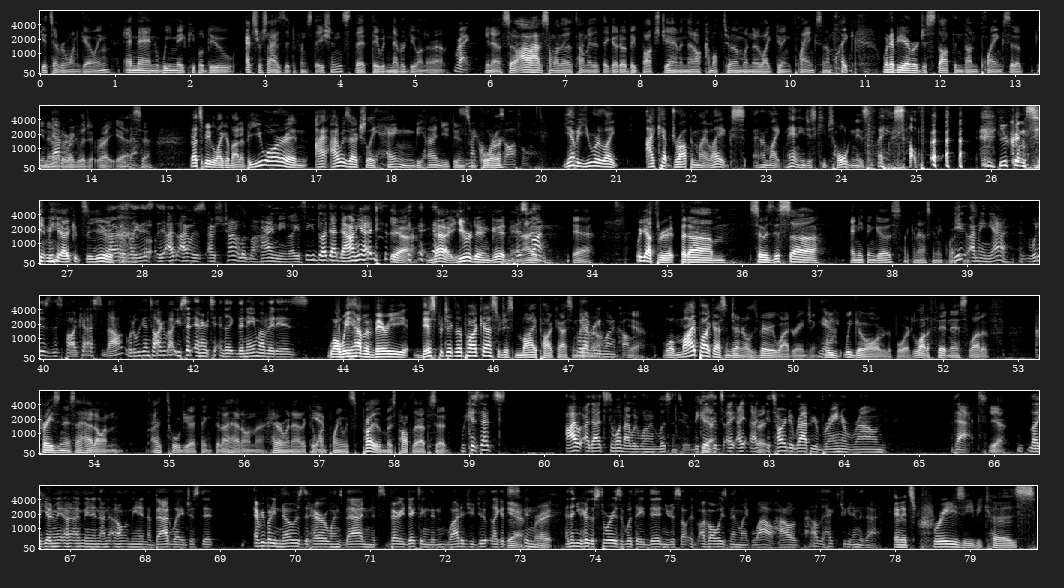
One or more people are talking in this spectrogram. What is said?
gets everyone going, and then we make people do exercise at different stations that they would never do on their own. Right. You know, so I'll have someone that'll tell me that they go to a big box gym, and then I'll come up to them when they're like doing planks, and I'm like, "When have you ever just stopped and done planks at a you know at a regular gym?" Right? Yeah. So that's what people like about it. But you are, and I, I was actually hanging behind you doing My some core core. awful. Yeah, but you were like, I kept dropping my legs, and I'm like, man, he just keeps holding his legs up. you couldn't see me, I could see you. I was like this. I, I was I was trying to look behind me. Like, is he let that down yet? yeah, no, you were doing good, man. It's I- fun. Yeah, we got through it. But um, so is this uh, anything goes? I can ask any questions. You, I mean, yeah. What is this podcast about? What are we going to talk about? You said entertain. Like the name of it is well, we have a very this particular podcast, or just my podcast in general. Whatever general. you wanna call it. Yeah. Well, my podcast in general is very wide ranging. Yeah. We we go all over the board. A lot of fitness, a lot of craziness. I had on. I told you, I think that I had on a heroin addict at Yeah. one point. It's probably the most popular episode. because that's. I, that's the one I would want to listen to because Yeah. it's I, I, Right. it's hard to wrap your brain around that. Yeah. Like you know I mean, I mean, and I don't mean it in a bad way. Just that everybody knows that heroin's bad and it's very addicting. Then why did you do? Like it's Yeah, and, right. And then you hear the stories of what they did, and you're just. I've always been like, wow, how how the heck did you get into that? and it's crazy because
